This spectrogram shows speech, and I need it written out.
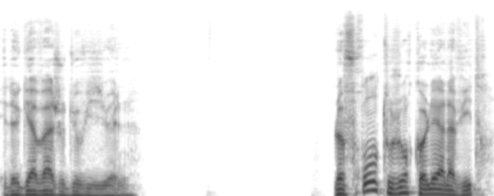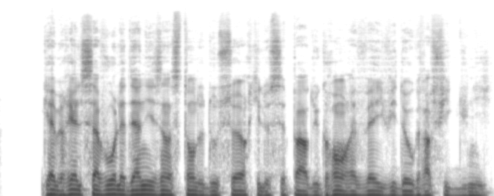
et de gavage audiovisuel. Le front toujours collé à la vitre, Gabriel savoure les derniers instants de douceur qui le séparent du grand réveil vidéographique du nid.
